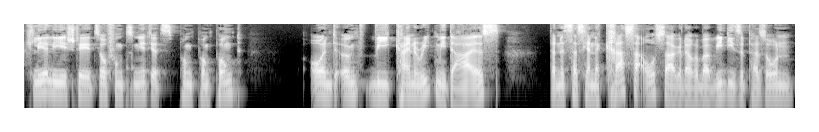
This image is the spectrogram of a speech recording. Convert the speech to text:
clearly steht, so funktioniert jetzt Punkt, Punkt, Punkt und irgendwie keine README da ist, dann ist das ja eine krasse Aussage darüber, wie diese Person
